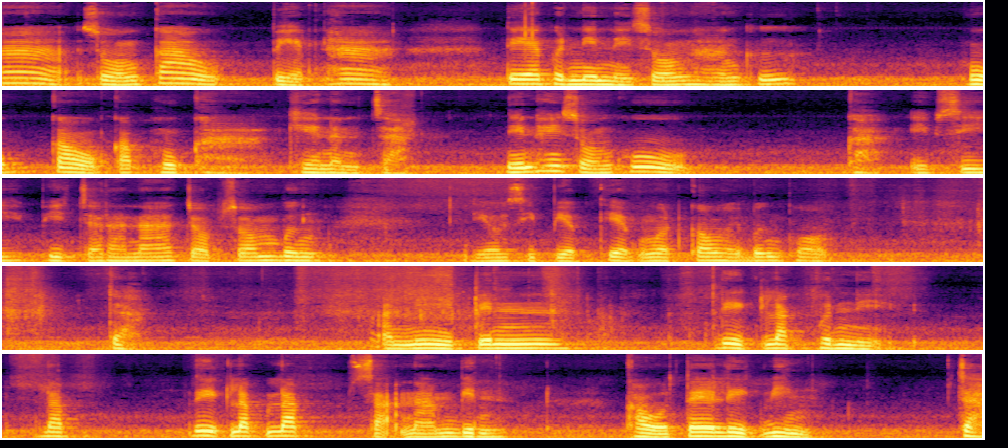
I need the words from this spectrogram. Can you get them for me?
ห้าสองเก้าแปดห้าแต่เพิ่นเน้นในสองหางคือหกเก้ากับหกห้าแค่นั้นจ้ะ เน้นให้สองคู่ค่ะ FC พิจารณาจอบซ้อมเบิงเดี๋ยวสิเปรียบเทียบงวดเก้าให้เบิงพร้อมจ้ะ อันนี้เป็นเลขลับเพิ่นนี่รับ เลขลับลับๆสนามบิน เขาแต่เลขวิ่งจ้ะ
